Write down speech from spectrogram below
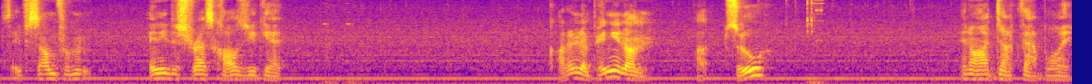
save some from any distress calls you get. Got an opinion on uh, Sue? An odd duck, that boy.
